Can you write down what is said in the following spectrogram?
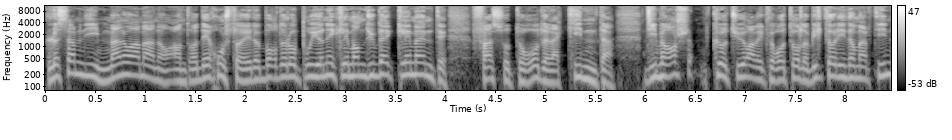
Le samedi, mano à mano, entre De Rusto et le Bordelot pouillonné Clément Dubec Clemente face au taureau de la Quinta. Dimanche, clôture avec le retour de Victorino Martin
